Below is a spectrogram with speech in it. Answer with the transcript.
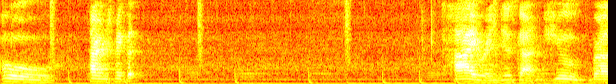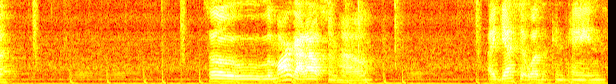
Oh. Tyron, just make the... Tyron just got juked, bruh. So, Lamar got out somehow. I guess it wasn't contained.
